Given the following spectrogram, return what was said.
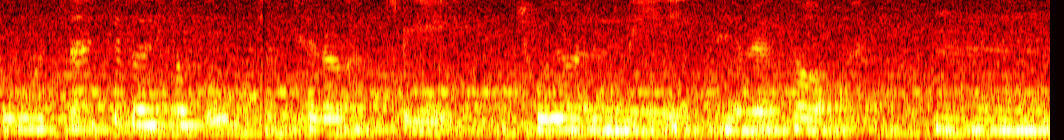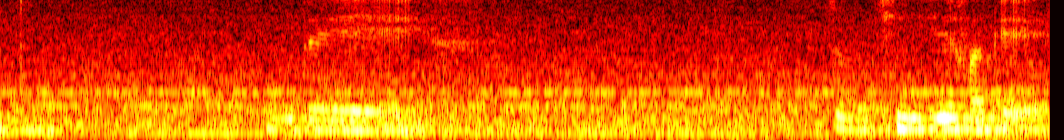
너무 짧기도 했었고 제가 갑자기 조연이 되면서 음, 무대에 좀 진지하게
